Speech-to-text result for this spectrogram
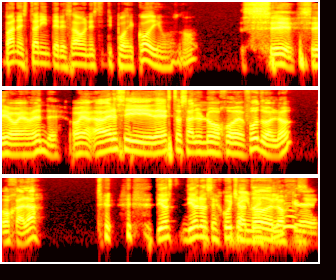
van a estar interesados en este tipo de códigos, ¿no? Sí, sí, obviamente. A ver si de esto sale un nuevo juego de fútbol, ¿no? Ojalá. Dios, Dios nos escucha a todos los que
